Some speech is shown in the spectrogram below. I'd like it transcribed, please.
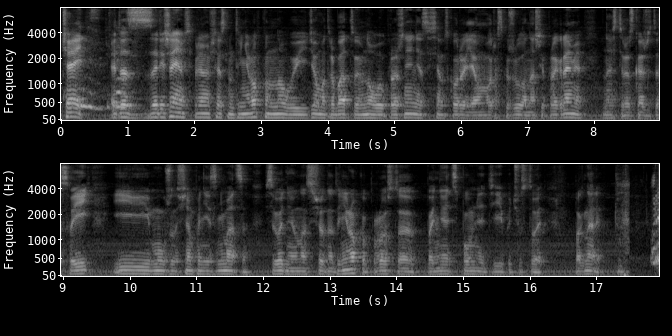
Чай. Это заряжаемся прямо сейчас на тренировку на новую, идем, отрабатываем новые упражнения. Совсем скоро я вам расскажу о нашей программе, Настя расскажет о своей, и мы уже начнем по ней заниматься. Сегодня у нас еще одна тренировка, просто понять, вспомнить и почувствовать. Погнали! Ура!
